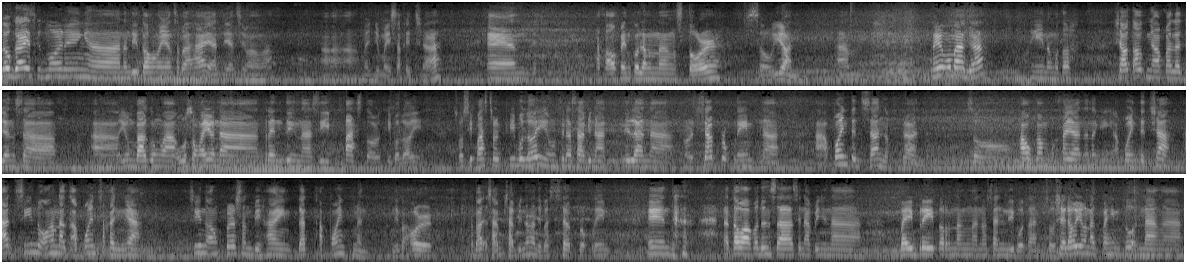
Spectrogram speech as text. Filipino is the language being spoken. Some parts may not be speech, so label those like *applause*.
Hello guys, good morning. Ah, nandito ako ngayon sa bahay at yan si mama. Ah, medyo may sakit siya. And kaka-open ko lang ng store. So, yun. Um, ngayong umaga, hingin ng motor. Shout out nga pala dyan sa ah, yung bagong ah, uso ngayon na trending na si Pastor Kibuloy. So si Pastor Kibuloy, yung sinasabi na nila na or self-proclaimed na ah, appointed son of God. So, how come kaya na naging appointed siya? At sino ang nag-appoint sa kanya? Sino ang person behind that appointment? 'Di ba? Or diba, sabi, sabi na nga, 'di ba? Self-proclaimed. And *laughs* natawa ko dun sa sinabi niya na vibrator ng ano sanlibutan. So siya daw yung nagpahinto ng ah,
